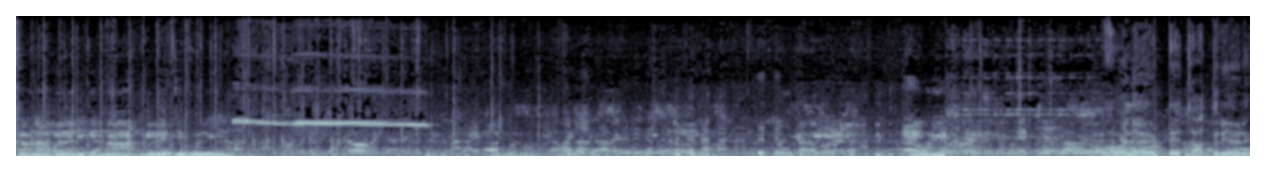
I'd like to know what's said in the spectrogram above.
சங்கரமலை அணிக்கு நான்கு வெற்றி புள்ளிகள் அவனியா எட்டு சாத்தூர் ஏழு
